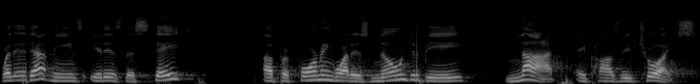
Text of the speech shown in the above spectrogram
what that means, it is the state of performing what is known to be not a positive choice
